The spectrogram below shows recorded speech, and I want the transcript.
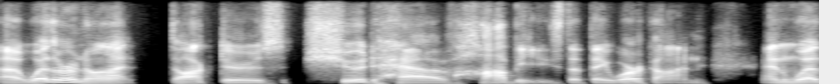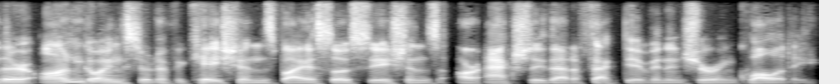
uh, whether or not doctors should have hobbies that they work on and whether ongoing certifications by associations are actually that effective in ensuring quality.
